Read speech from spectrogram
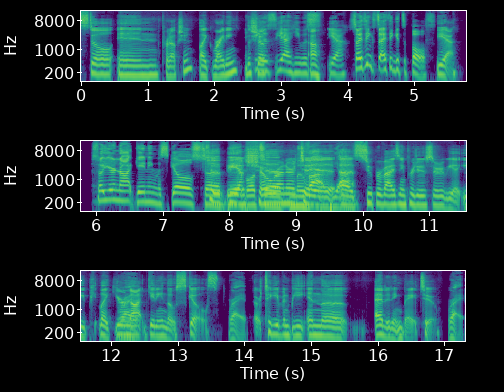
still in production, like writing the he show? was yeah he was Oh. yeah so i think i think it's both yeah, So you're not gaining the skills to, be, a showrunner, to move to up. Yeah. a supervising producer, to be a EP. Like you're Right. not getting those skills right. or to even be in the editing bay too. Right.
